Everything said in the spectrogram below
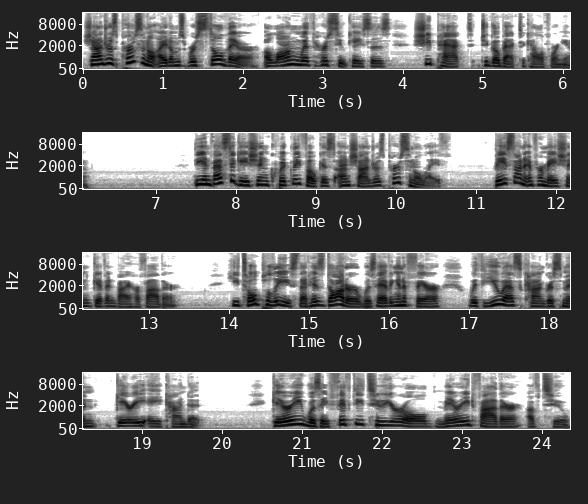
Chandra's personal items were still there, along with her suitcases she packed to go back to California. The investigation quickly focused on Chandra's personal life, based on information given by her father. He told police that his daughter was having an affair with U.S. Congressman Gary A. Condit. Gary was a 52 year old married father of two.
